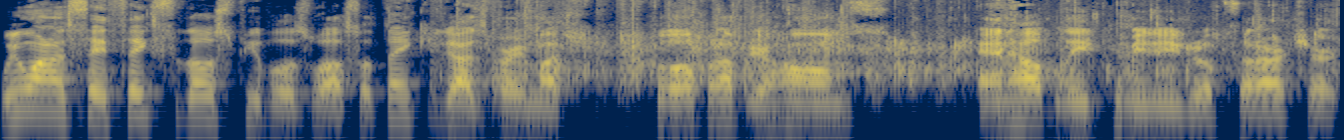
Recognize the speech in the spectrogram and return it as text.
we want to say thanks to those people as well. So thank you guys very much who open up your homes and help lead community groups at our church.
